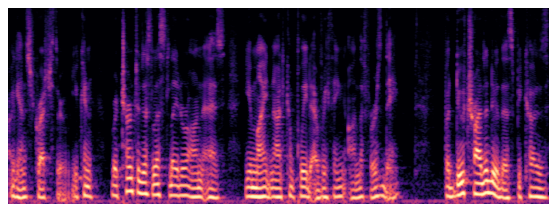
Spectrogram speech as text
again scratch through. You can return to this list later on as you might not complete everything on the first day. But do try to do this because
